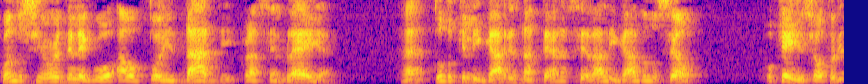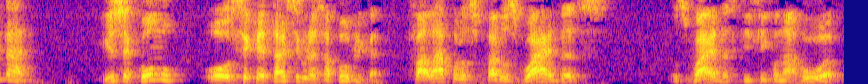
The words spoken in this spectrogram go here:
Quando o Senhor delegou a autoridade para a Assembleia, né, tudo que ligares na terra será ligado no céu. O que é isso? É autoridade. Isso é como o secretário de Segurança Pública falar para os, para os guardas, os guardas que ficam na rua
